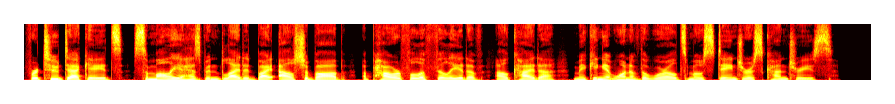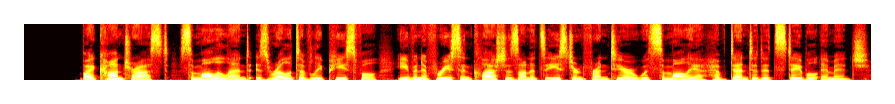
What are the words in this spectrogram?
For two decades, Somalia has been blighted by Al Shabaab, a powerful affiliate of Al Qaeda, making it one of the world's most dangerous countries. By contrast, Somaliland is relatively peaceful, even if recent clashes on its eastern frontier with Somalia have dented its stable image.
